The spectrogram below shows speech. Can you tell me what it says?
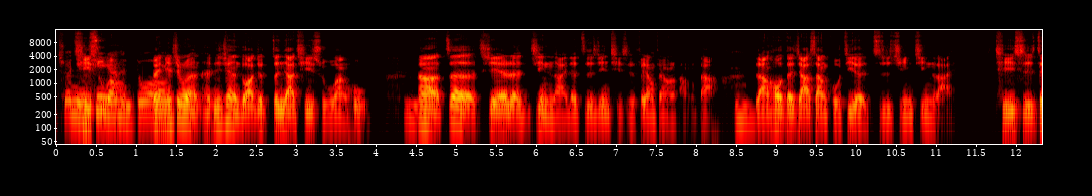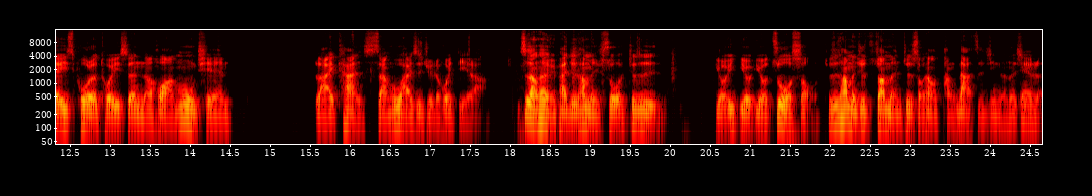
说年轻人很多，哦，对，年轻人很很年轻很多啊，就增加七十五万户。嗯、那这些人进来的资金其实非常非常的庞大，嗯，然后再加上国际的资金进来，其实这一波的推升的话，目前来看，散户还是觉得会跌啦。市场上有一派就是他们说，就是。有一有有做手，就是他们就专门就是手上有庞大资金的那些人，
